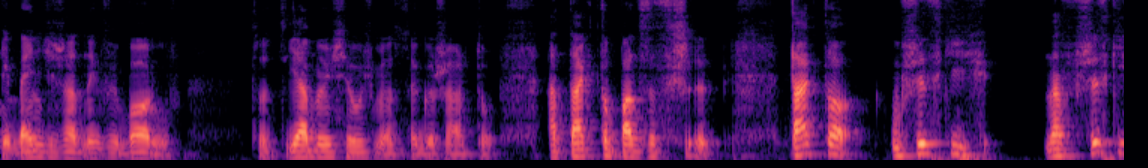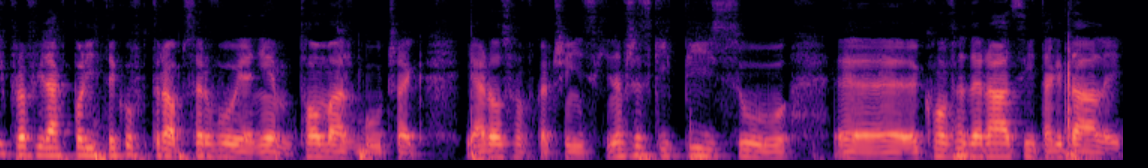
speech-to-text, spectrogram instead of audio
nie będzie żadnych wyborów, to ja bym się uśmiał z tego żartu. A tak to pan ze. Tak to u wszystkich, na wszystkich profilach polityków, które obserwuję, nie wiem, Tomasz Buczek, Jarosław Kaczyński, na wszystkich PiSu, e, Konfederacji i tak dalej,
